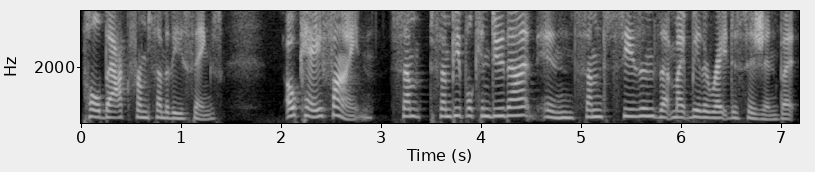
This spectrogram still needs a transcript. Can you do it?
pull back from some of these things. Okay, fine. Some some people can do that in some seasons that might be the right decision, but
